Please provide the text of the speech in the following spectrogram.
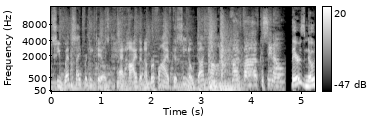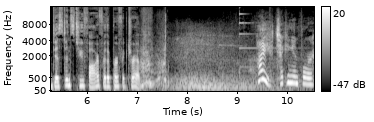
See website for details at high the number five casino.com. High Five Casino. There's no distance too far for the perfect trip Hi, checking in for.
